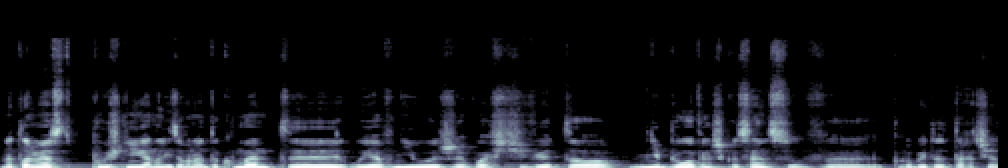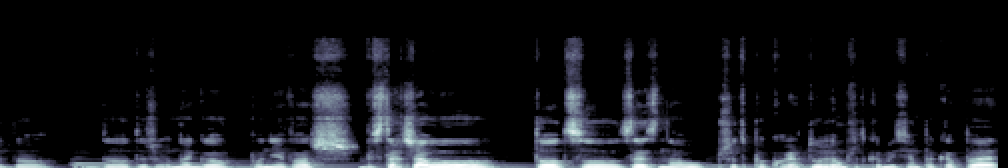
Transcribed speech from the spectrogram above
Natomiast później analizowane dokumenty dokumenty ujawniły, że właściwie to nie było większego sensu w próbie dotarcia do, do dyżurnego, ponieważ wystarczało to, co zeznał przed prokuraturą, przed komisją PKP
